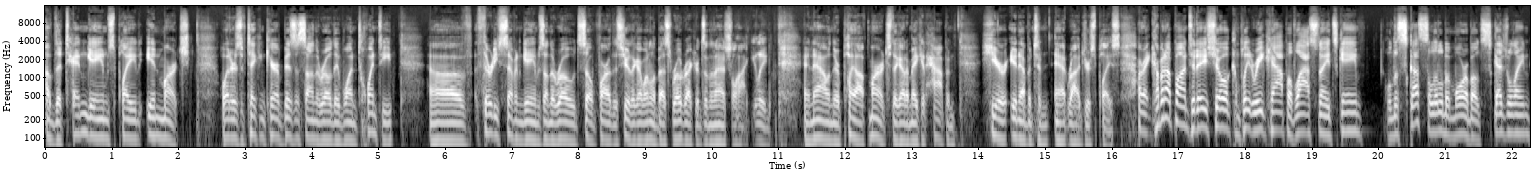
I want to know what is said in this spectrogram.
of the 10 games played in March. Oilers have taken care of business on the road. They've won 20 of 37 games on the road so far this year. They got one of the best road records in the National Hockey League. And now in their playoff March, they got to make it happen here in Edmonton at Rogers Place. All right, coming up on today's show, a complete recap of last night's game. We'll discuss a little bit more about scheduling,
